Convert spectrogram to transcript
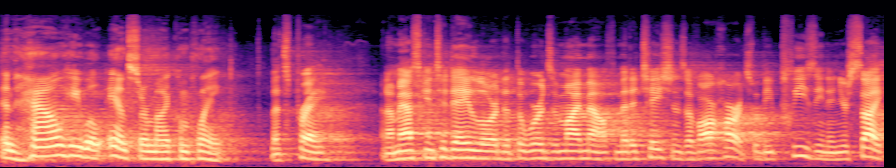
and how he will answer my complaint. Let's pray. And I'm asking today, Lord, that the words of my mouth, meditations of our hearts would be pleasing in your sight.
